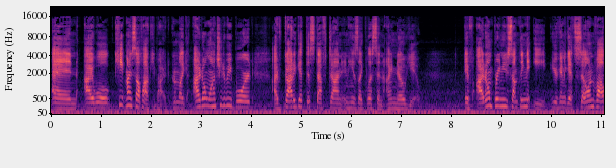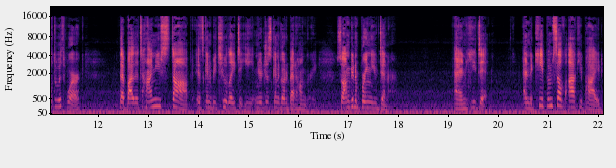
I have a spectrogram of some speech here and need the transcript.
and I will keep myself occupied. And I'm like, I don't want you to be bored. I've got to get this stuff done. And he's like, listen, I know you. If I don't bring you something to eat, you're going to get so involved with work that by the time you stop, it's going to be too late to eat and you're just going to go to bed hungry. So I'm going to bring you dinner. And he did. And to keep himself occupied,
